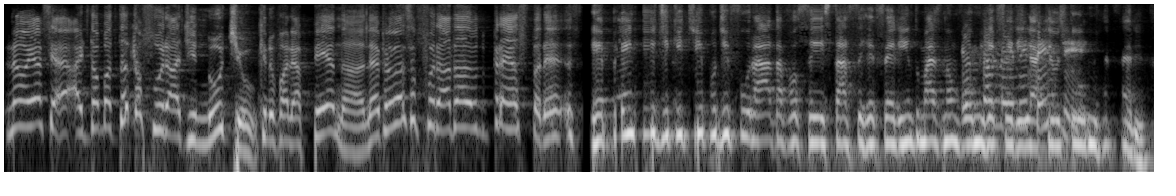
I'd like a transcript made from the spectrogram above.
Não, é assim, a gente toma tanta furada inútil que não vale a pena, né? Pelo menos essa furada presta, né? Depende de que tipo de furada você está se referindo, mas não vou Eu me referir a que eu entendi. estou me referindo.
